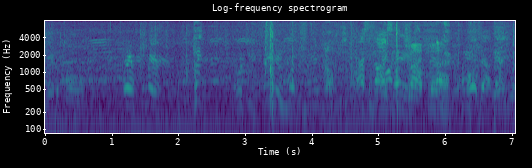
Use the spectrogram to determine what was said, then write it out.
critical. Griff, come here. Hey. I want you to see this man. That's a nice hand. Good job, buddy. Ball's out. Now you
